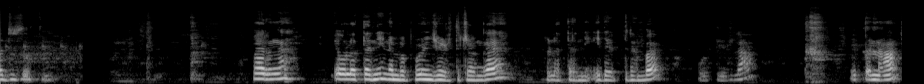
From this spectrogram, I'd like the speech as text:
அது சுத்து. பாருங்கள் எவ்வளோ தண்ணி நம்ம புழிஞ்சு எடுத்துட்டோங்க. இவ்வளோ தண்ணி. இதை எடுத்து நம்ம ஊற்றிடலாம் இப்போ நான்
